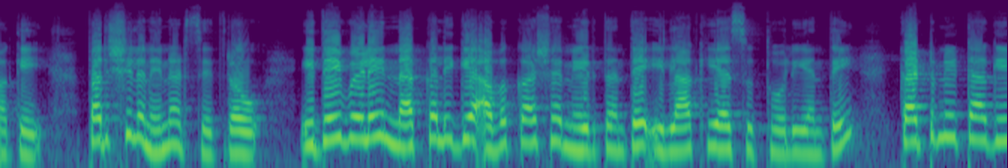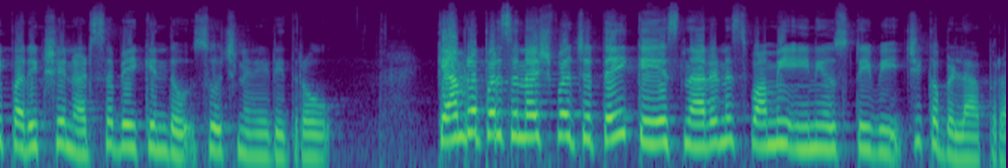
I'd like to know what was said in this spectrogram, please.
ಬಗ್ಗೆ ಪರಿಶೀಲನೆ ನಡೆಸಿದ್ರು. ಇದೇ ವೇಳೆ ನಕಲಿಗೆ ಅವಕಾಶ ನೀಡದಂತೆ ಇಲಾಖೆಯ ಸುತ್ತೋಲೆಯಂತೆ ಕಟ್ಟುನಿಟ್ಟಾಗಿ ಪರೀಕ್ಷೆ ನಡೆಸಬೇಕೆಂದು ಸೂಚನೆ ನೀಡಿದರು. ಕ್ಯಾಮರಾ ಪರ್ಸನ್ ಅಶ್ವಥ್ ಜೊತೆ ಕೆಎಸ್ ನಾರಾಯಣಸ್ವಾಮಿ ಈ ನ್ಯೂಸ್ ಟಿವಿ, ಚಿಕ್ಕಬಳ್ಳಾಪುರ.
